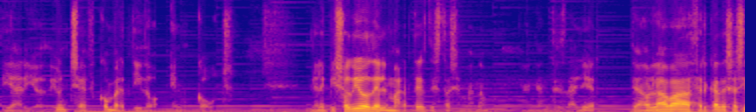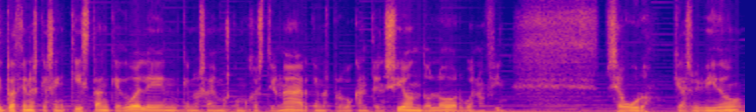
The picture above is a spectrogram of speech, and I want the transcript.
diario de un chef convertido en coach. En el episodio del martes de esta semana, antes de ayer, te hablaba acerca de esas situaciones que se enquistan, que duelen, que no sabemos cómo gestionar, que nos provocan tensión, dolor, bueno, en fin. Seguro que has vivido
